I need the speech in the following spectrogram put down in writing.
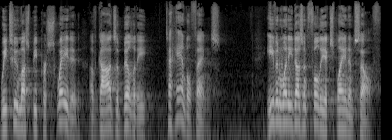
We too must be persuaded of God's ability to handle things, even when He doesn't fully explain Himself.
